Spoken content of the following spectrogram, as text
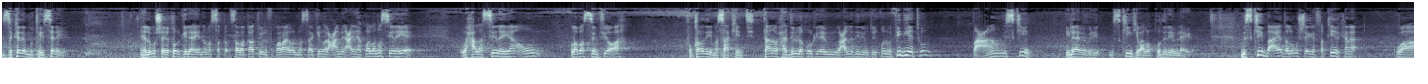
zakada mutaysanaya ee lagu sheegay qowlka ilahi inama sadaqaatu lilfuqaraai walmasaakiin walcaamil calayha. Kuwa lama siinaye waxaa la siinayaa uun laba sinfi oo ah fuqaradii iyo masaakiintii. Taana waxaa daliila qowlka ilahi ui cala aladiina yutiiquuna fidyatun طacaamu miskiin. Ilahay baa yidhi miskiinkii baa la qudinaya ilah yidhi. Miskiin ba aayadda lagu sheegay faqiirkana waa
